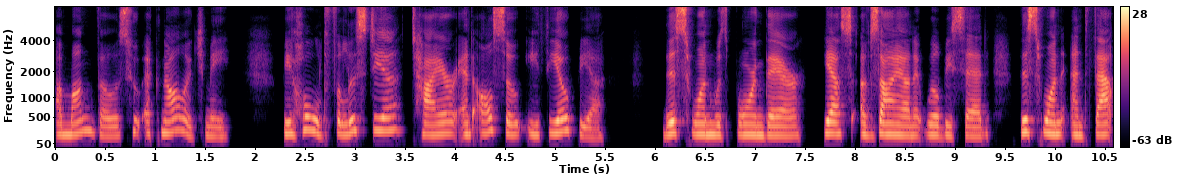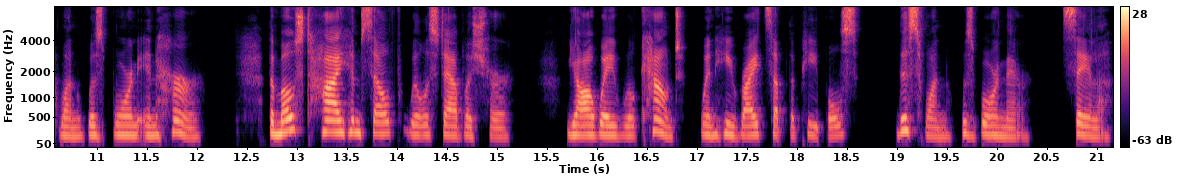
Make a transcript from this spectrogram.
among those who acknowledge me. Behold, Philistia, Tyre, and also Ethiopia. This one was born there. Yes, of Zion it will be said, This one and that one was born in her. The Most High Himself will establish her. Yahweh will count when He writes up the peoples. This one was born there. Selah.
